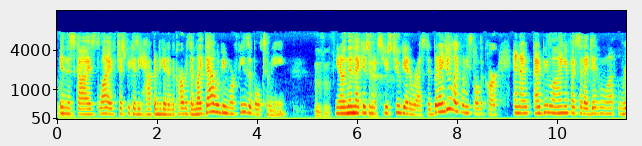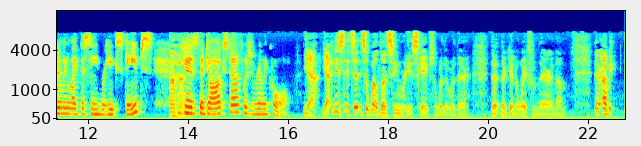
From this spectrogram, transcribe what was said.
Mm-hmm. in this guy's life just because he happened to get in the car with him. Like that would be more feasible to me. hmm You know, and then that gives him Yeah. an excuse to get arrested. But I do like when he stole the car, and I I'd be lying if I said I didn't li- really like the scene where he escapes Uh-huh. because the dog stuff was really cool. Yeah, yeah, it is. It's a, it's a well done scene where he escapes and where they're where they're they're, they're getting away from there, and um, there. I mean,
